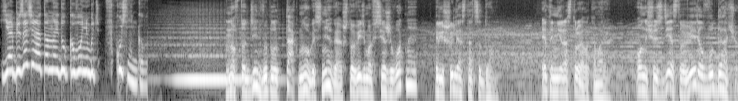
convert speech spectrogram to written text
Я обязательно там найду кого-нибудь вкусненького. Но в тот день выпало так много снега, что, видимо, все животные решили остаться дома. Это не расстроило комара. Он еще с детства верил в удачу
